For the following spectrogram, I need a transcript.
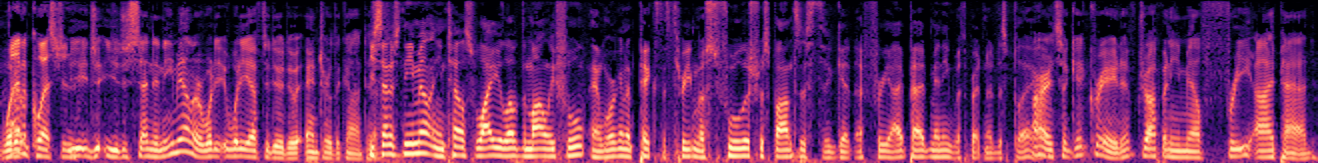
What, I have a question. You, you, just send an email, or what do, you, what do you have to do to enter the contest? You send us an email and you tell us why you love the Motley Fool, and we're going to pick the three most foolish responses to get a free iPad mini with Retina display. All right, so get creative. Drop an email, free iPad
